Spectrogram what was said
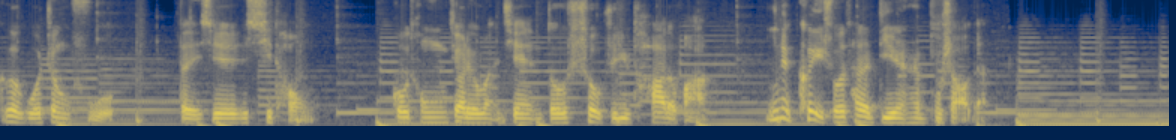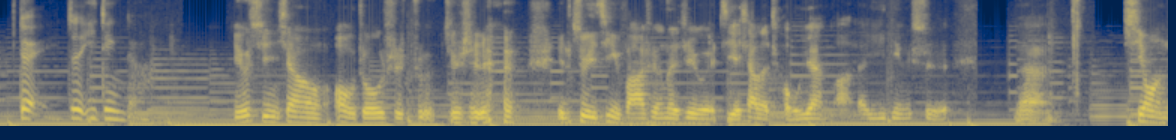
各国政府的一些系统、沟通交流软件都受制于他的话，那可以说他的敌人还是不少的。对，这一定的。尤其你像澳洲是最就是 最近发生的这个结下的仇怨嘛，那一定是那。希望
